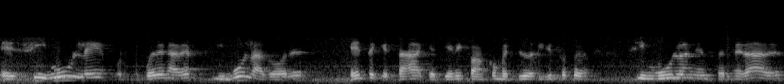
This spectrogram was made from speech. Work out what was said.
eh, simule, porque pueden haber simuladores, gente que está que tiene que han cometido delitos, pero simulan enfermedades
